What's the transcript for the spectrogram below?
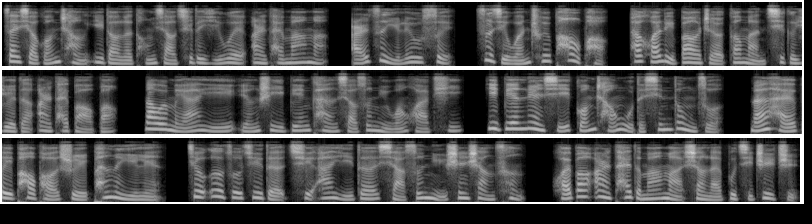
在小广场遇到了同小区的一位二胎妈妈，儿子已六岁，自己玩吹泡泡。她怀里抱着刚满七个月的二胎宝宝，那位美阿姨仍是一边看小孙女玩滑梯，一边练习广场舞的新动作。男孩被泡泡水喷了一脸，就恶作剧的去阿姨的小孙女身上蹭。怀抱二胎的妈妈上来不及制止，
